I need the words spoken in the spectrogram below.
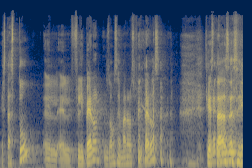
Estás tú, el, flipero, nos vamos a llamar a los fliperos, que estás así,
